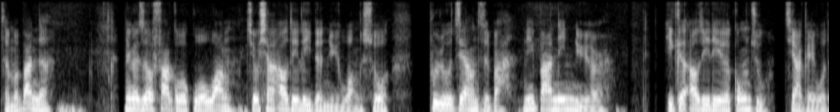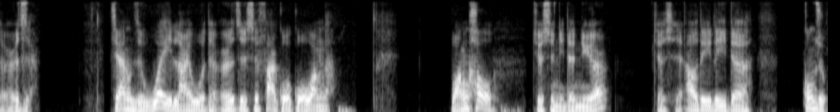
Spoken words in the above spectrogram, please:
怎么办呢？”那个时候，法国国王就向奥地利的女王说：“不如这样子吧，你把你女儿，一个奥地利的公主，嫁给我的儿子，这样子未来我的儿子是法国国王了，王后就是你的女儿，就是奥地利的公主。”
